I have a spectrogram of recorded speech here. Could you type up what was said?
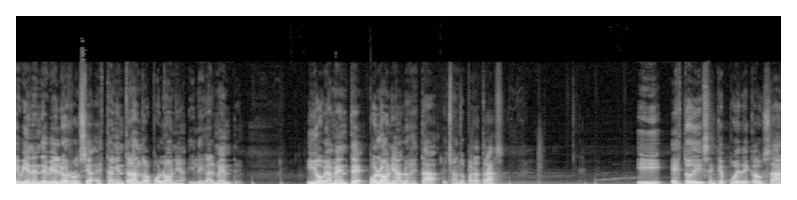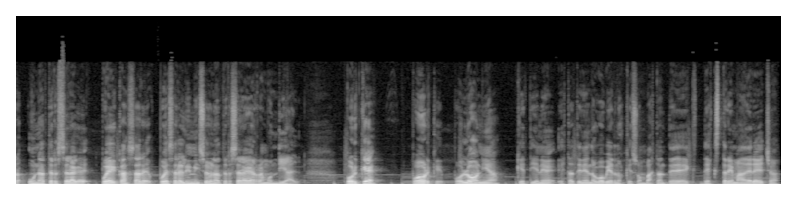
que vienen de Bielorrusia están entrando a Polonia ilegalmente. Y obviamente Polonia los está echando para atrás. Y esto dicen que puede causar una tercera puede causar puede ser el inicio de una tercera guerra mundial. ¿Por qué? Porque Polonia, que tiene está teniendo gobiernos que son bastante de, de extrema derecha,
